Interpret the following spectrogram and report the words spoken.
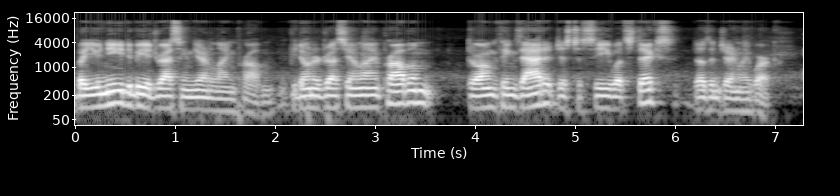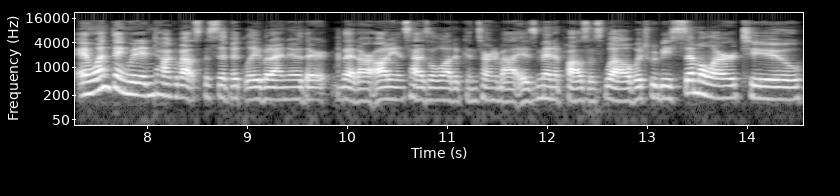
but you need to be addressing the underlying problem. If you don't address the underlying problem, throwing things at it just to see what sticks doesn't generally work. And one thing we didn't talk about specifically, but I know that that our audience has a lot of concern about is menopause as well, which would be similar to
